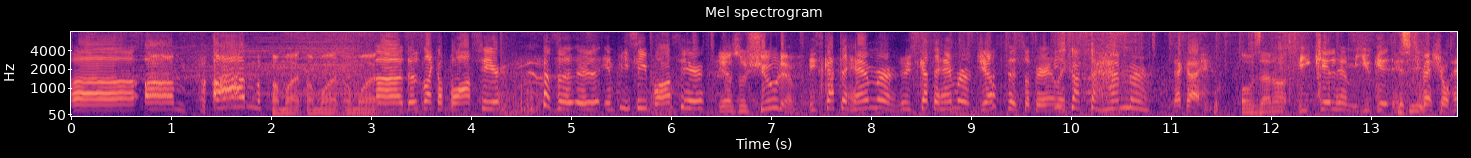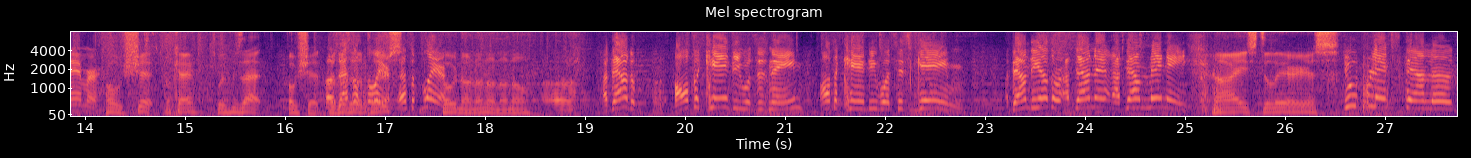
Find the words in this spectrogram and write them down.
Uh, um, um, I'm what? I'm what? I'm what? uh, there's like a boss here. There's a, a NPC boss here. Yeah, so shoot him. He's got the hammer. He's got the hammer of justice, apparently. He's got the hammer. that guy. oh, is that on? If you kill him, you get his he- special hammer. Oh shit. Okay. Wait, who's that? Oh shit. Uh, Are that's those a other player. players? That's a player. Oh no no no no no. Uh, I downed him. All the candy was his name. All the candy was his game. I downed the other. I downed. I downed mayonnaise. Nice, delirious. Duplex downloads.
